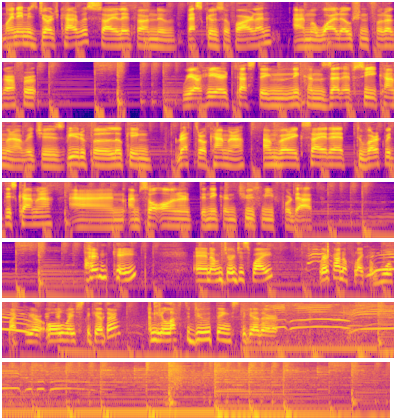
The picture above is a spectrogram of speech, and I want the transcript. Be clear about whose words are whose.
Speaker 1: My name is George Karbus. I live on the west coast of Ireland. I'm a wild ocean photographer. We are here testing Nikon ZFC camera, which is beautiful looking retro camera. I'm very excited to work with this camera and I'm so honored that Nikon choose me for that.
Speaker 2: I'm Kate and I'm George's wife. We're kind of like a wolf pack. We are always together and we love to do things together.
